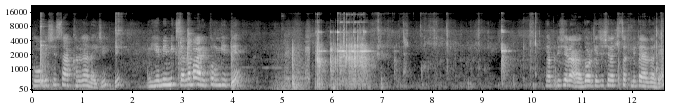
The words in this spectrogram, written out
थोडीशी साखर घालायची. आणि हे मी मिक्सरला बारीक करून घेते. ही आपली शिरा दोडक्याची शिराची चटणी तयार झाल्या.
